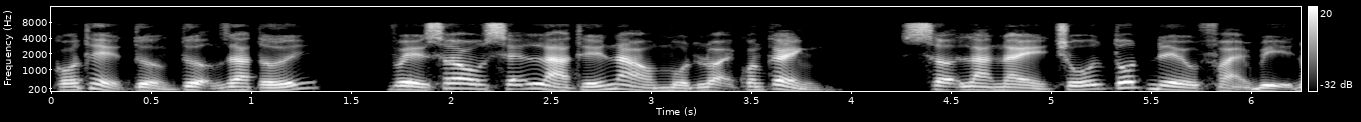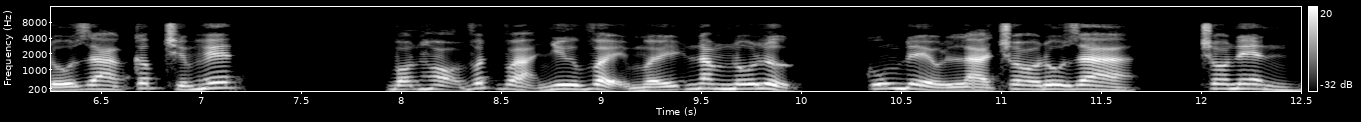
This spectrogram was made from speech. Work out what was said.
có thể tưởng tượng ra tới, về sau sẽ là thế nào một loại quan cảnh, sợ là này chỗ tốt đều phải bị đố gia cấp chiếm hết. Bọn họ vất vả như vậy mấy năm nỗ lực, cũng đều là cho đô gia, cho nên,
